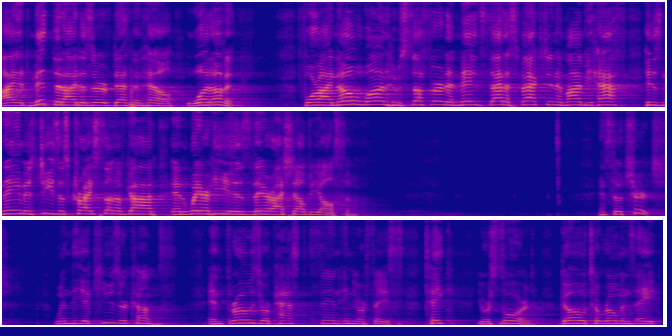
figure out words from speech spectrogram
I admit that I deserve death in hell. What of it? For I know one who suffered and made satisfaction in my behalf. His name is Jesus Christ, Son of God, and where he is, there I shall be also. And so, church, when the accuser comes and throws your past sin in your face, take your sword, go to Romans 8,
